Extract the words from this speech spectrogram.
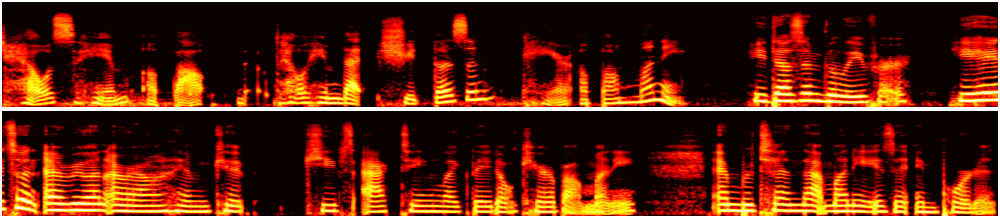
tells him about tell him that she doesn't care about money. He doesn't believe her. He hates when everyone around him keep, keeps acting like they don't care about money and pretend that money isn't important.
